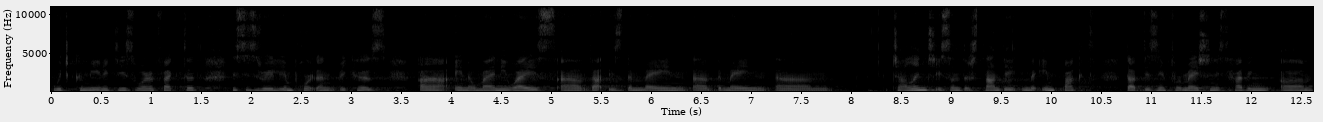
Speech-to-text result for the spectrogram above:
Which communities were affected? This is really important because, uh, in many ways, uh, that is the main, uh, the main um, challenge is understanding the impact that this information is having um,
